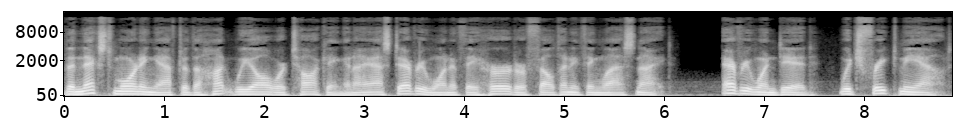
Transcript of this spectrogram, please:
The next morning after the hunt we all were talking and I asked everyone if they heard or felt anything last night. Everyone did, which freaked me out.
